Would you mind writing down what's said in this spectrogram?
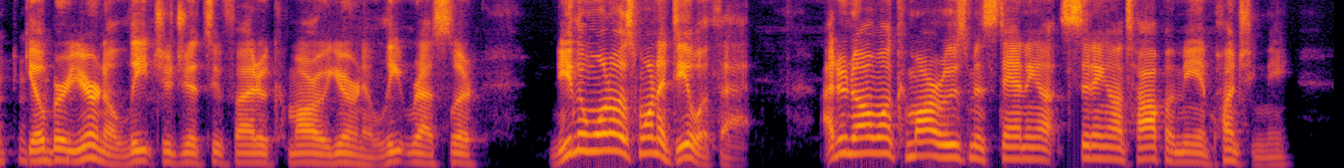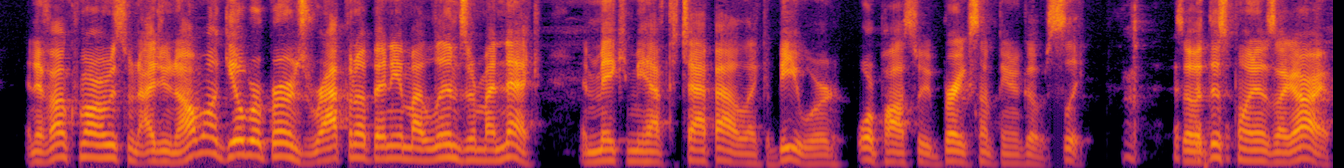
Gilbert, you're an elite jiu-jitsu fighter. Kamaru, you're an elite wrestler. Neither one of us want to deal with that. I do not want Kamaru Usman standing out, sitting on top of me and punching me. And if I'm Kamaru Usman, I do not want Gilbert Burns wrapping up any of my limbs or my neck and making me have to tap out like a B word or possibly break something or go to sleep. So at this point, I was like, all right,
